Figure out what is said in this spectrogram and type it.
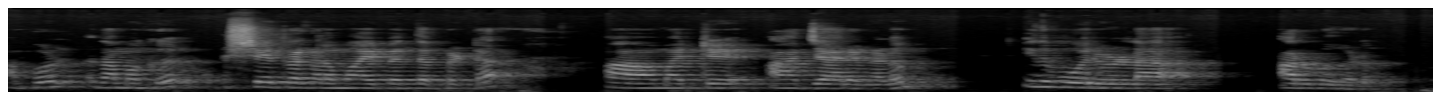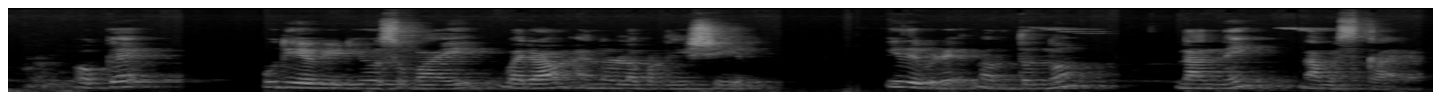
അപ്പോൾ നമുക്ക് ക്ഷേത്രങ്ങളുമായി ബന്ധപ്പെട്ട മറ്റ് ആചാരങ്ങളും ഇതുപോലുള്ള അറിവുകളും ഒക്കെ പുതിയ വീഡിയോസുമായി വരാം എന്നുള്ള പ്രതീക്ഷയിൽ ഇതിവിടെ നിർത്തുന്നു. നന്ദി നമസ്കാരം.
